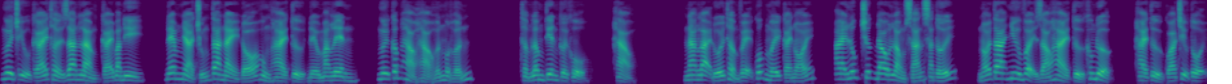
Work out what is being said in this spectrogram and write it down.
ngươi chịu cái thời gian làm cái ban đi, đem nhà chúng ta này đó hùng hài tử đều mang lên, ngươi cấp hảo hảo hấn một hấn. Thẩm Lâm Tiên cười khổ, hảo. Nàng lại đối thẩm vệ quốc mấy cái nói, ai lúc trước đau lòng sán sán tới, nói ta như vậy giáo hài tử không được, hài tử quá chịu tội,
